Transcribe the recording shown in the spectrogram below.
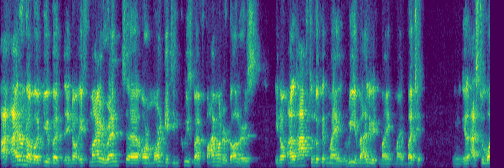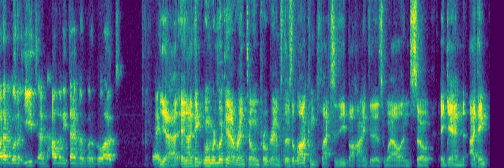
I, I don't know about you, but you know, if my rent uh, or mortgage increased by five hundred dollars, you know, I'll have to look at my reevaluate my my budget as to what I'm going to eat and how many times I'm going to go out. Right? Yeah, and I think when we're looking at rent to own programs, there's a lot of complexity behind it as well. And so again, I think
